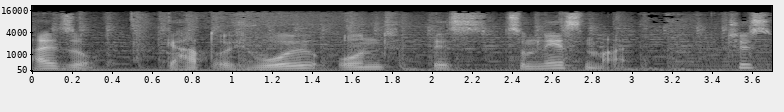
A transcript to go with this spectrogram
Also, gehabt euch wohl und bis zum nächsten Mal. Tschüss.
